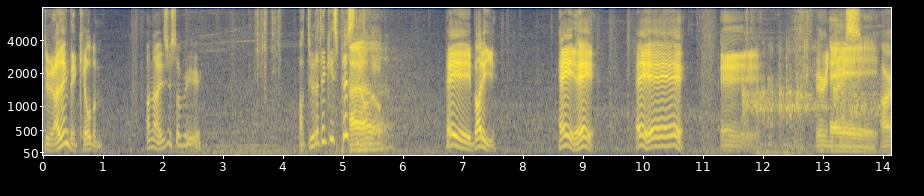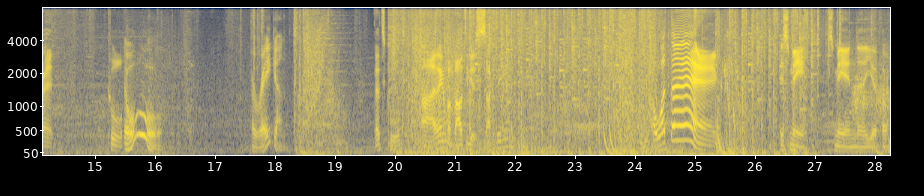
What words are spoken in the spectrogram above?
Dude, I think they killed him. Oh no, he's just over here. Oh, dude, I think he's pissed now, though. Uh, Hey, buddy. Hey, hey. Hey, hey, hey, hey. Hey. Very nice. Hey. All right. Cool. oh. A ray gun. That's cool. Uh, I think I'm about to get sucked again. Oh, what the heck? It's me. It's me in the UFO.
